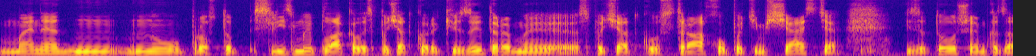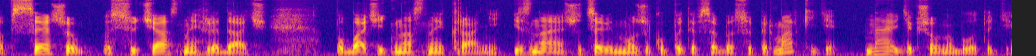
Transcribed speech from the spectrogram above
У мене ну просто слізьми плакали спочатку реквізиторами, спочатку страху, потім щастя. І за того, що я їм казав, все, що сучасний глядач побачить нас на екрані і знає, що це він може купити в себе в супермаркеті, навіть якщо воно було тоді,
